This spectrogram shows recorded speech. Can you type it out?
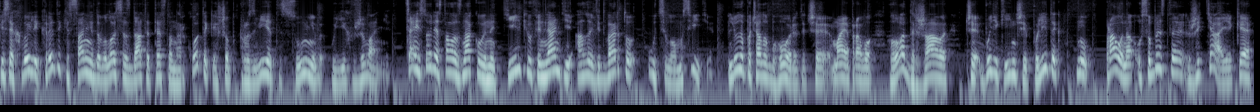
Після хвилі критики Санні довелося здати тест на наркотики, щоб розвіяти сумніви у їх вживанні. Ця історія стала знаковою не тільки у Фінляндії, але відверто у цілому світі. Люди почали обговорювати, чи має право голова держави чи будь-який інший політик, ну право на особисте життя, яке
